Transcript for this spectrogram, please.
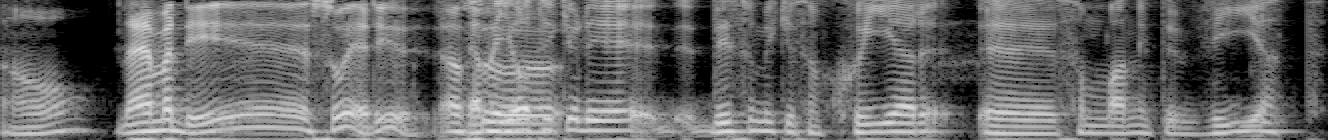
ja, nej men det, så är det ju. Alltså, Ja, men jag tycker det, det är så mycket som sker eh, som man inte vet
